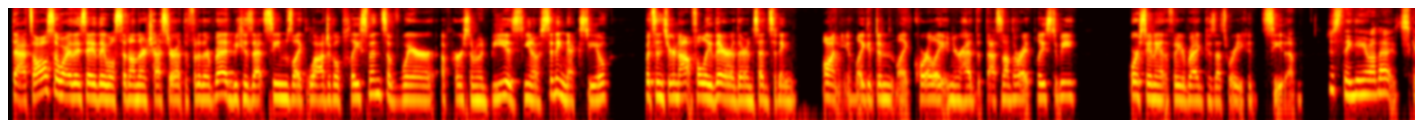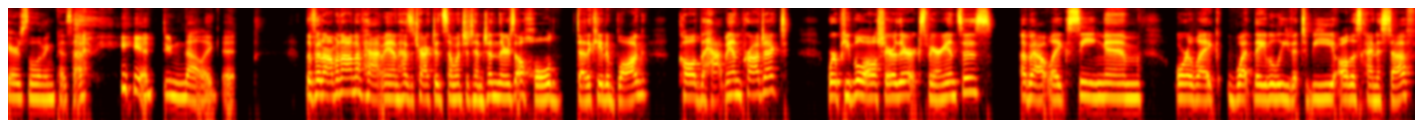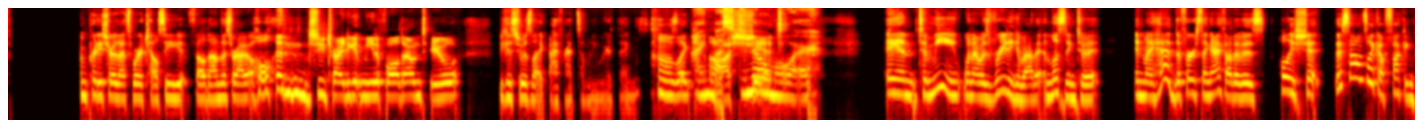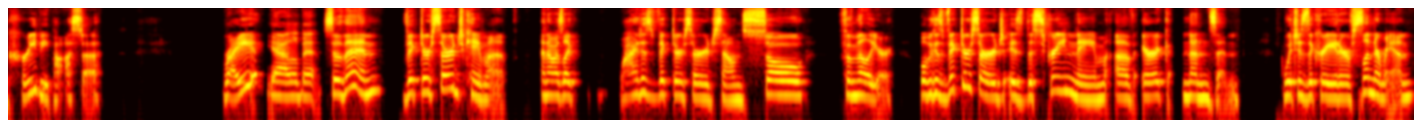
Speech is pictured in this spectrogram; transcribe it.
That's also why they say they will sit on their chest or at the foot of their bed because that seems like logical placements of where a person would be is, you know, sitting next to you. But since you're not fully there, they're instead sitting on you. Like it didn't like correlate in your head that that's not the right place to be or standing at the foot of your bed because that's where you could see them. Just thinking about that it scares the living piss out of me. I do not like it. The phenomenon of Hatman has attracted so much attention. There's a whole dedicated blog called the Hatman Project where people all share their experiences about like seeing him or like what they believe it to be, all this kind of stuff. I'm pretty sure that's where Chelsea fell down this rabbit hole and she tried to get me to fall down too because she was like, I've read so many weird things. I was like, I "Aw, must know more. And to me, when I was reading about it and listening to it, in my head, the first thing I thought of is, holy shit, this sounds like a fucking creepy pasta. Right? Yeah, a little bit. So then Victor Surge came up, and I was like, why does Victor Surge sound so familiar? Well, because Victor Surge is the screen name of Eric Knudsen, which is the creator of Slenderman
